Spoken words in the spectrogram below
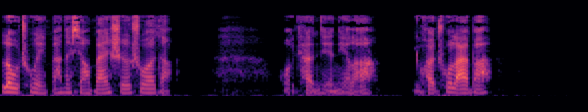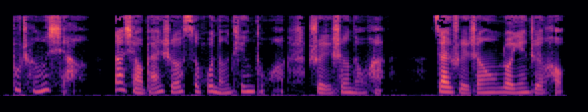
露出尾巴的小白蛇说道：“我看见你了，你快出来吧。”不成想，那小白蛇似乎能听懂水生的话。在水生落音之后，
